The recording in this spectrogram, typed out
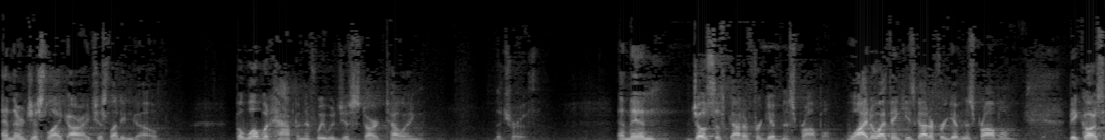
and they're just like, all right, just let him go. But what would happen if we would just start telling the truth? And then Joseph's got a forgiveness problem. Why do I think he's got a forgiveness problem? Because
